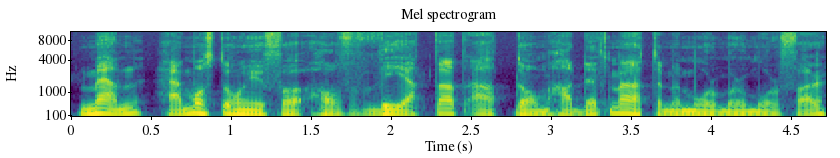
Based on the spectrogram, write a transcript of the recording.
Men här måste hon ju få, ha vetat att de hade ett möte med mormor och morfar.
